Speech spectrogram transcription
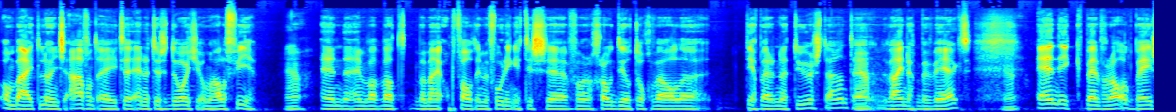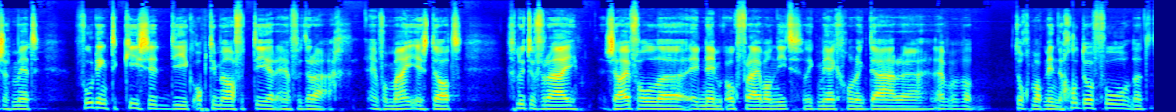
ontbijt, lunch, avondeten en een tussendoortje om half vier. Ja, En, en wat, wat bij mij opvalt in mijn voeding, het is eh, voor een groot deel toch wel dicht bij de natuur staand. Ja. weinig bewerkt. Ja. En ik ben vooral ook bezig met voeding te kiezen die ik optimaal verteer en verdraag. En voor mij is dat glutenvrij. Zuivel eh, neem ik ook vrijwel niet. Want ik merk gewoon dat ik daar eh, toch wat minder goed door voel. Dat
